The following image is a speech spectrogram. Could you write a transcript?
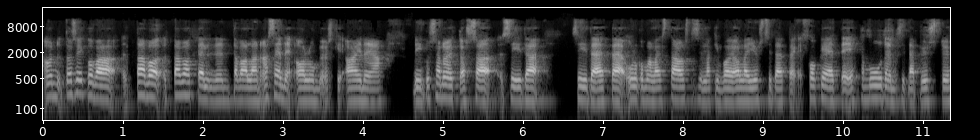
on tosi kova tavo- tavoitteellinen tavallaan asenne ollut myöskin aina ja niin kuin sanoit tuossa siitä, siitä, että ulkomaalaistaustaisillakin voi olla just sitä, että kokee, että ei ehkä muuten sitä pysty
